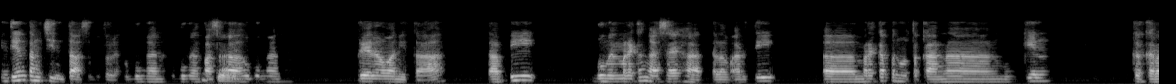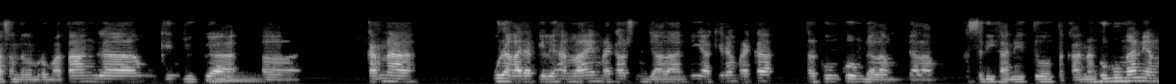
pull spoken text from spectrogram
intinya tentang cinta sebetulnya hubungan hubungan pas uh, hubungan pria dan wanita tapi hubungan mereka nggak sehat. Dalam arti uh, mereka penuh tekanan mungkin kekerasan dalam rumah tangga mungkin juga hmm. uh, karena udah nggak ada pilihan lain mereka harus menjalani. Akhirnya mereka terkungkung dalam dalam kesedihan itu tekanan. Hubungan yang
